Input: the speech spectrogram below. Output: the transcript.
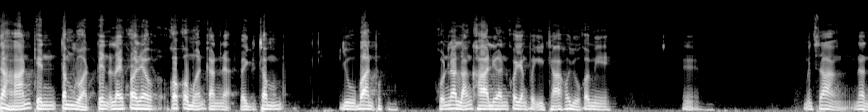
ทหารเป็นตำรวจเป็นอะไรก็แล้ว ก็ก็เหมือนกันแหละไปทำอยู่บ้าน คนละหลังคาเรือนก็ยังไปอิจฉาเขาอยู่ก็มี มันสร้างนั่น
